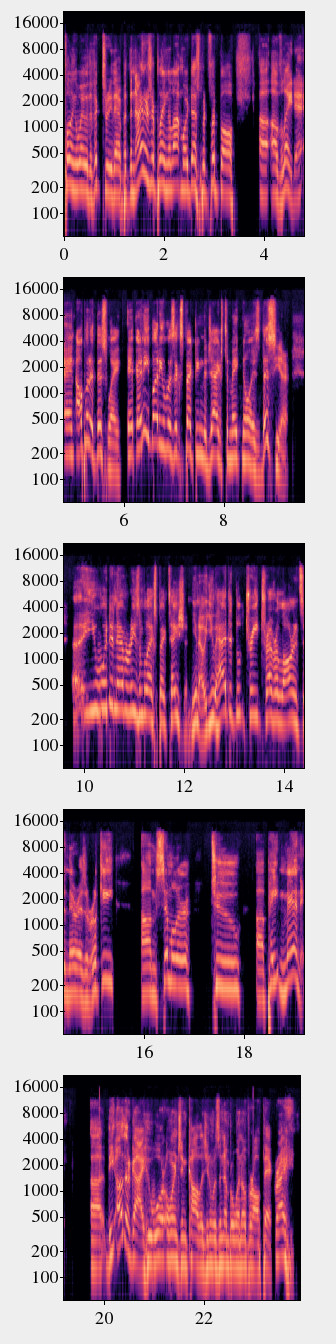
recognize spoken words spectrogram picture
pulling away with a victory there, but the Niners are playing a lot more desperate football. Uh, of late. And I'll put it this way if anybody was expecting the Jags to make noise this year, uh, you wouldn't have a reasonable expectation. You know, you had to treat Trevor Lawrence in there as a rookie, um, similar to uh, Peyton Manning, uh, the other guy who wore orange in college and was a number one overall pick, right?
